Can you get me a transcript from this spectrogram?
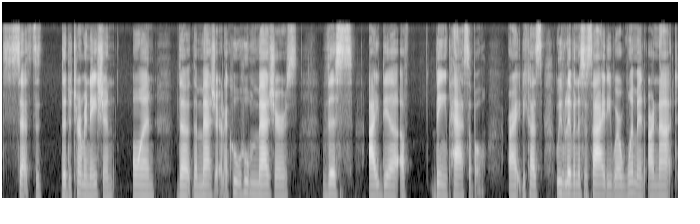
sets the, the determination on the the measure like who who measures this idea of being passable, right? Because we live in a society where women are not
